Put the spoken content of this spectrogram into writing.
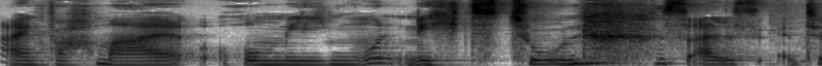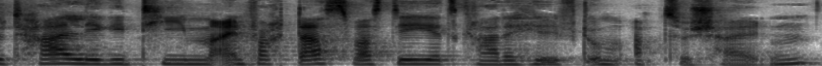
einfach mal rumliegen und nichts tun. Das ist alles total legitim. Einfach das, was dir jetzt gerade hilft, um abzuschalten.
